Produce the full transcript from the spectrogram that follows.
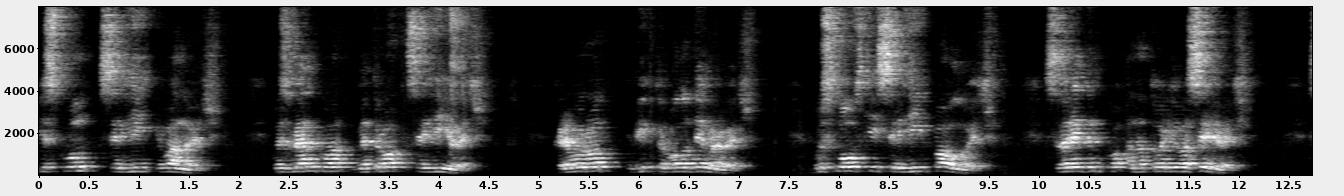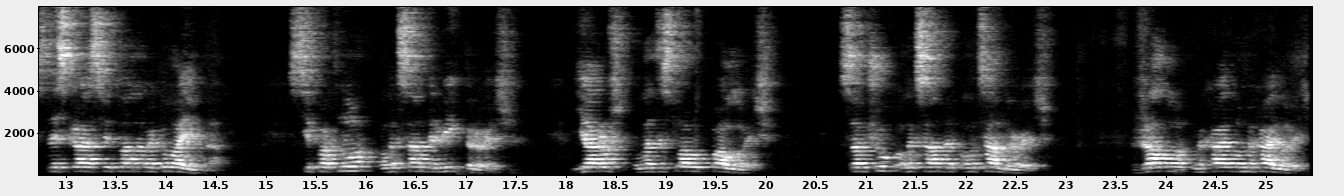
Піскун Сергій Іванович, Кузьменко Дмитро Сергійович, Криворот Віктор Володимирович, Бусловський Сергій Павлович, Свириденко Анатолій Васильович, Слизька Світлана Миколаївна, Стіпакно Олександр Вікторович, Ярош Владислав Павлович, Савчук Олександр Олександрович, Жало Михайло Михайлович,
